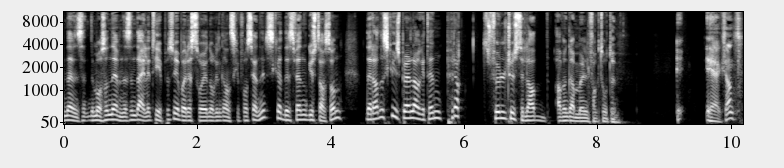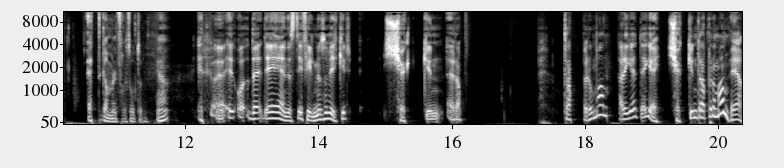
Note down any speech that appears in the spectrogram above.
nevnes, det må også nevnes en deilig type som vi bare så i noen ganske få scener. Skreddersvenn Gustavsson. Der hadde skuespilleren laget en praktfull tusseladd av en gammel faktotum. Ja, ikke sant? Et gammelt faktotum. Ja. Et, eh, det, det eneste i filmen som virker kjøkkenrapp... Trapperoman, er det gøy? Det er gøy. Kjøkkentrapperoman. Ja.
